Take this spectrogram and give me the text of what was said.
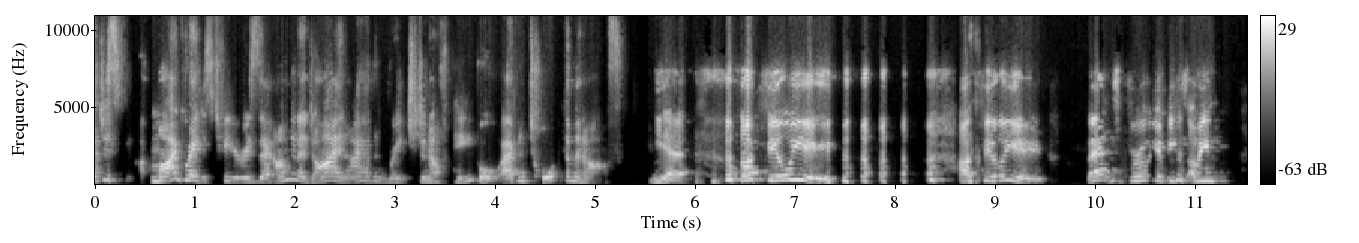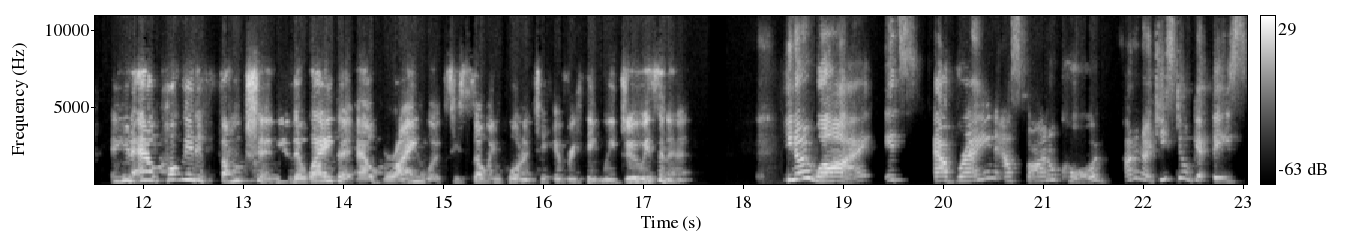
I just, my greatest fear is that I'm going to die and I haven't reached enough people. I haven't taught them enough. Yeah, I feel you. I feel you. That's brilliant because I mean, you know, our cognitive function, you know, the way that our brain works is so important to everything we do, isn't it? You know why? It's our brain, our spinal cord, I don't know, do you still get these?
